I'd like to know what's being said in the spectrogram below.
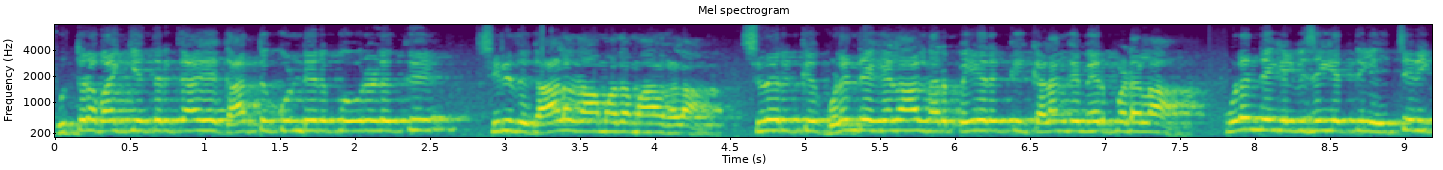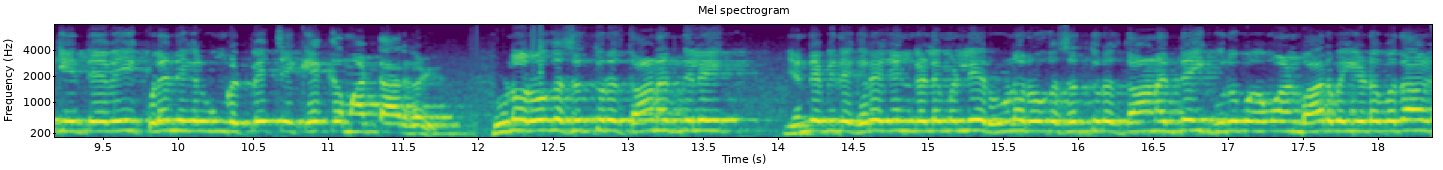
புத்திர பாக்கியத்திற்காக காத்து கொண்டிருப்பவர்களுக்கு சிறிது காலதாமதமாகலாம் சிலருக்கு குழந்தைகளால் நற்பெயருக்கு களங்கம் ஏற்படலாம். குழந்தைகள் விஷயத்தில் எச்சரிக்கை தேவை. குழந்தைகள் உங்கள் பேச்சை கேட்க மாட்டார்கள். ருணரோக சத்துரு ஸ்தானத்திலே எந்தவித கிரகங்களுமில்லே ருணரோக ஸ்தானத்தை குரு பகவான் பார்வையிடுவதால்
